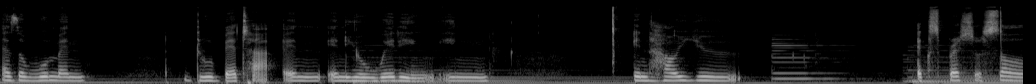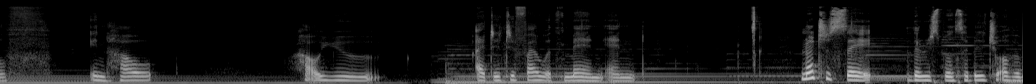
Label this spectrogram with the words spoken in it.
as a woman, do better in in your wedding in in how you express yourself in how how you identify with men. And not to say the responsibility of a,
